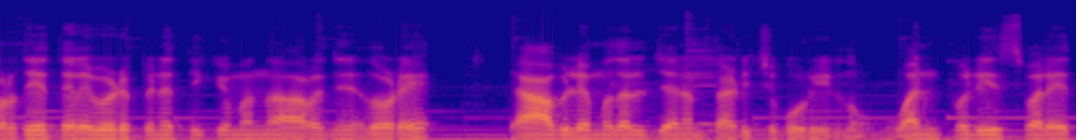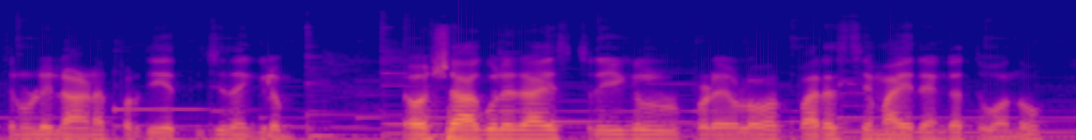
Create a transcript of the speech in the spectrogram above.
പ്രതിയെ തെളിവെടുപ്പിനെത്തിക്കുമെന്ന് അറിഞ്ഞതോടെ രാവിലെ മുതൽ ജനം തടിച്ചുകൂടിയിരുന്നു. വൻ പോലീസ് വലയത്തിനുള്ളിലാണ് പ്രതി എത്തിച്ചതെങ്കിലും രോഷാകുലരായ സ്ത്രീകൾ ഉൾപ്പെടെയുള്ളവർ പരസ്യമായി രംഗത്ത് വന്നു.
